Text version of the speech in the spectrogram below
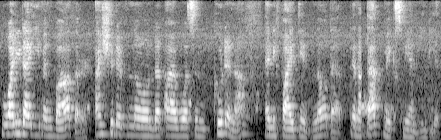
why did I even bother? I should have known that I wasn't good enough. And if I didn't know that, then that makes me an idiot.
